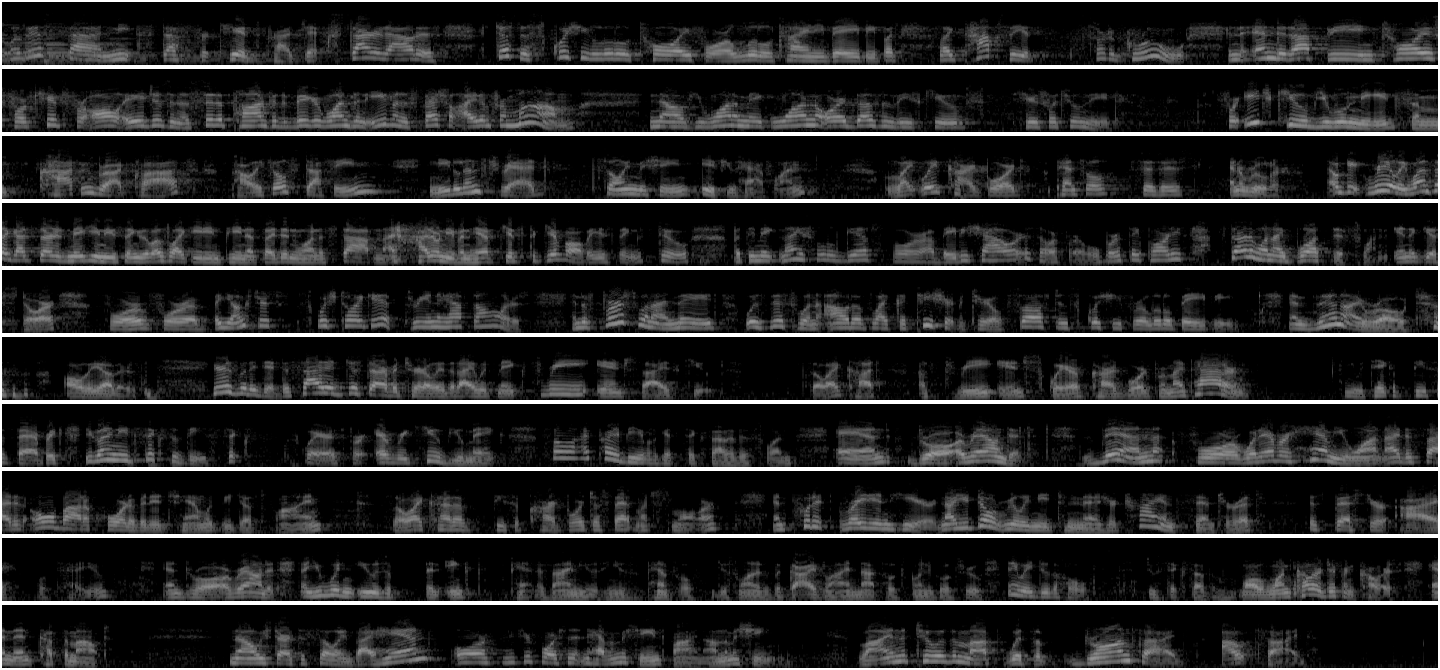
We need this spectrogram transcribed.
Well, this uh, neat stuff for kids project started out as just a squishy little toy for a little tiny baby, but like Topsy, it sort of grew and ended up being toys for kids for all ages and a sit-upon for the bigger ones and even a special item for mom. Now, if you want to make one or a dozen of these cubes, here's what you'll need. For each cube, you will need some cotton broadcloth, polyfill stuffing, needle and thread, sewing machine, if you have one, lightweight cardboard, a pencil, scissors, and a ruler. Okay, really, once I got started making these things, it was like eating peanuts. I didn't want to stop, and I, I don't even have kids to give all these things to. But they make nice little gifts for uh, baby showers or for little birthday parties. It started when I bought this one in a gift store for, for a, a youngster's squish toy gift, three and a half dollars. And the first one I made was this one out of like a t-shirt material, soft and squishy for a little baby. And then I wrote all the others. Here's what I did. Decided just arbitrarily that I would make three-inch size cubes. So I cut a three-inch square of cardboard for my pattern. And you would take a piece of fabric. You're going to need six of these, six squares for every cube you make. So I'd probably be able to get six out of this one. And draw around it. Then, for whatever hem you want, I decided, oh, about a quarter of an inch hem would be just fine. So I cut a piece of cardboard just that much smaller and put it right in here. Now you don't really need to measure. Try and center it as best your eye will tell you and draw around it. Now you wouldn't use a, an ink pen as I'm using, use a pencil. You just want it as a guideline, not so it's going to go through. Anyway, do the whole, do six of them. All one color, different colors, and then cut them out. Now we start the sewing by hand, or if you're fortunate and have a machine, fine, on the machine. Line the two of them up with the drawn sides outside,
